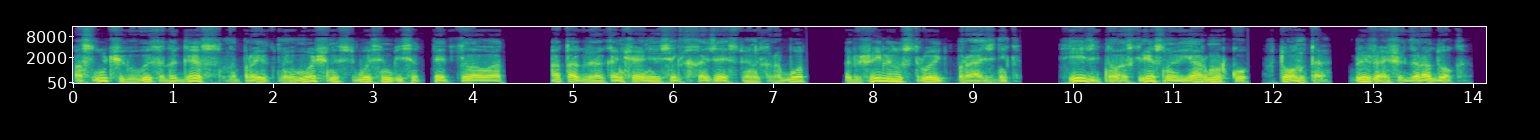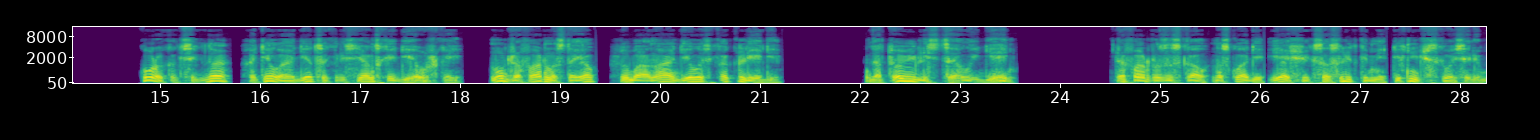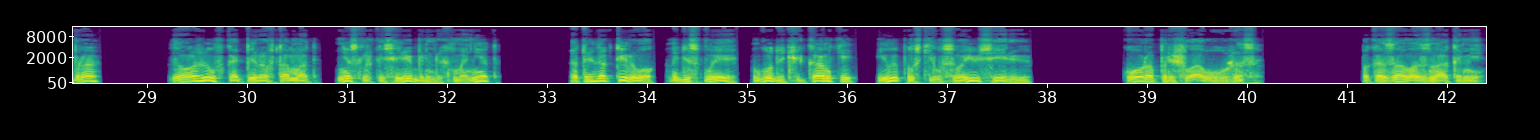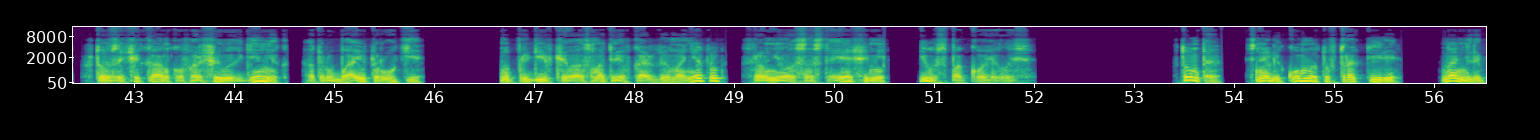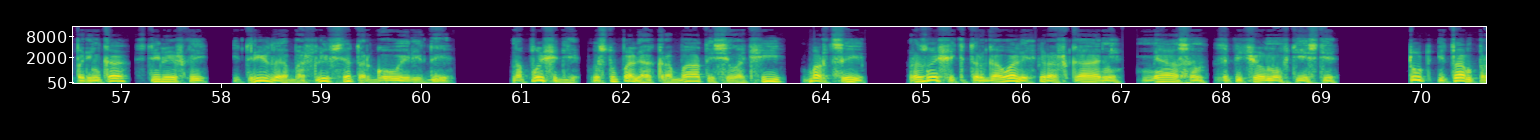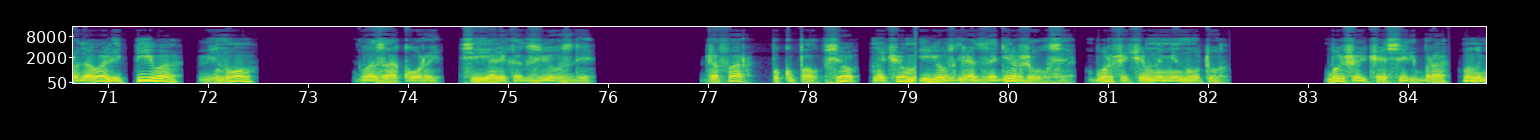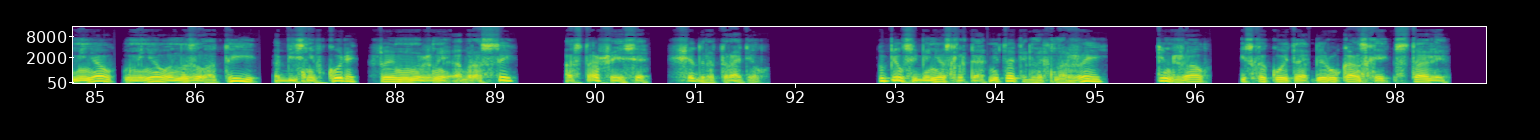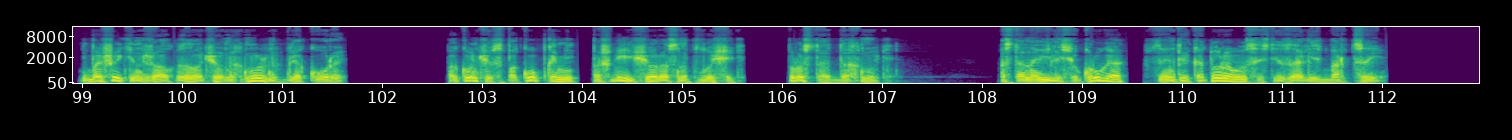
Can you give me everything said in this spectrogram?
По случаю выхода ГЭС на проектную мощность 85 кВт, а также окончания сельскохозяйственных работ, решили устроить праздник, съездить на воскресную ярмарку в Тонто, ближайший городок. Кора, как всегда, хотела одеться крестьянской девушкой, но Джафар настоял, чтобы она оделась как леди. Готовились целый день. Джафар разыскал на складе ящик со слитками технического серебра, заложил в копир-автомат несколько серебряных монет, отредактировал на дисплее годы чеканки и выпустил свою серию. Кора пришла в ужас. Показала знаками, что за чеканку фальшивых денег отрубают руки. Но придирчиво осмотрев каждую монету, сравнила с настоящими и успокоилась. В том-то сняли комнату в трактире, наняли паренька с тележкой и трижды обошли все торговые ряды. На площади выступали акробаты, силачи, борцы. Разносчики торговали пирожками, мясом, запеченным в тесте. Тут и там продавали пиво, вино. Глаза коры сияли, как звезды. Джафар покупал все, на чем ее взгляд задерживался, больше, чем на минуту. Большую часть серебра он обменял у меняла на золотые, объяснив Коре, что ему нужны образцы, оставшиеся щедро тратил. Купил себе несколько метательных ножей, кинжал из какой-то беруканской стали, небольшой кинжал в золоченых ножнах для коры. Покончив с покупками, пошли еще раз на площадь, просто отдохнуть. Остановились у круга, в центре которого состязались борцы.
